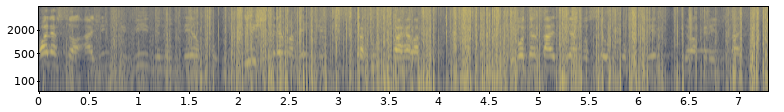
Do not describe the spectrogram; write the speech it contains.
Olha só, a gente vive num tempo extremamente difícil para cultivar relação. Eu vou tentar dizer a você o porquê de eu acreditar nisso.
